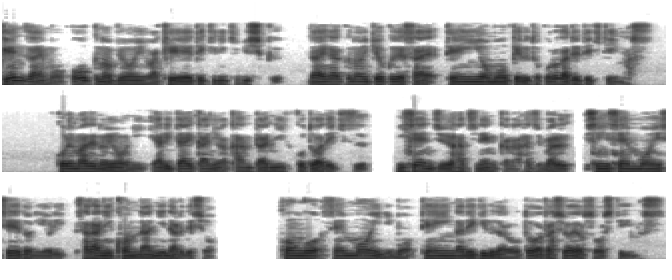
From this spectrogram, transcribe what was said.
現在も多くの病院は経営的に厳しく、大学の医局でさえ定員を設けるところが出てきています。これまでのようにやりたい科には簡単に行くことはできず、2018年から始まる新専門医制度によりさらに困難になるでしょう。今後、専門医にも定員ができるだろうと私は予想しています。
